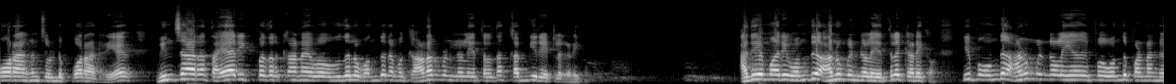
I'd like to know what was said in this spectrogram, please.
போகிறாங்கன்னு சொல்லிட்டு போராடுறிய. மின்சாரம் தயாரிப்பதற்கான இதில் வந்து நமக்கு அணுமின் நிலையத்தில் தான் கம்மி ரேட்டில் கிடைக்கும். அதே மாதிரி வந்து அணுமின் நிலையத்தில் கிடைக்கும். இப்போ வந்து அணுமின் நிலையம் இப்போ வந்து பண்ணாங்க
